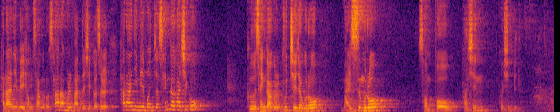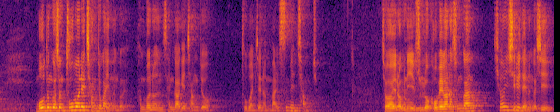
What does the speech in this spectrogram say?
하나님의 형상으로 사람을 만드실 것을 하나님이 먼저 생각하시고 그 생각을 구체적으로 말씀으로 선포하신 것입니다. 모든 것은 두 번의 창조가 있는 거예요. 한 번은 생각의 창조, 두 번째는 말씀의 창조. 저와 여러분이 입술로 고백하는 순간 현실이 되는 것이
